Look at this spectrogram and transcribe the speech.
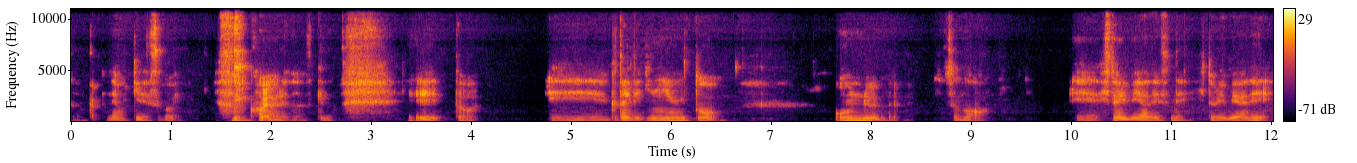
なんか寝起きですごい 声あれなんですけど。えーっと、えー具体的に言うと、オンルーム、その、えー一人部屋ですね。一人部屋で、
